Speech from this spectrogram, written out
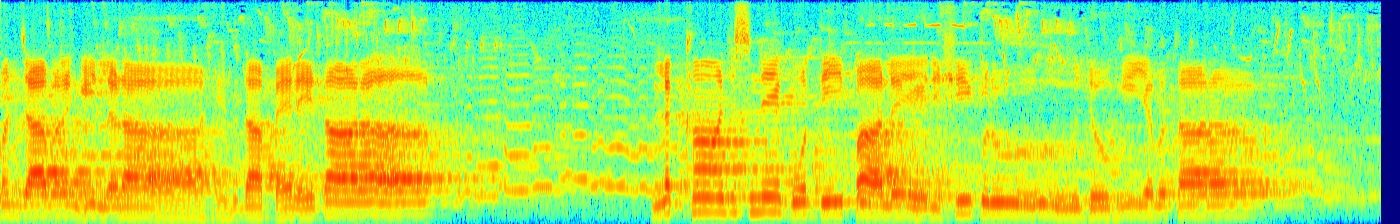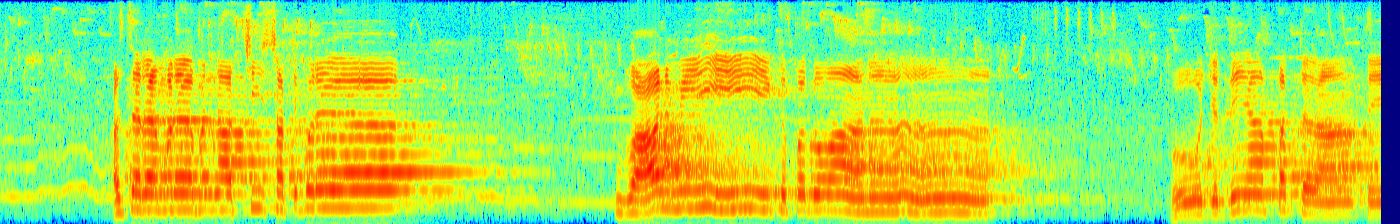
ਪੰਜਾਬ ਰੰਗੀ ਲੜਾ, ਹਿੰਦ ਦਾ ਪਹਿਰੇਦਾਰ ਲੱਖਾਂ ਜਿਸਨੇ ਗੋਦੀ ਪਾਲੇ ઋષਿ ਗੁਰੂ ਜੋਗੀ ਅਵਤਾਰਾ। ਅਜ਼ਰ ਅਮਰ ਬਨਾਚੀ ਸਤਗੁਰ। ਵਾਲਮੀਕ ਭਗਵਾਨ, ਪੂਜਦਿਆਂ ਪਤਰਾਂ ਤੇ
